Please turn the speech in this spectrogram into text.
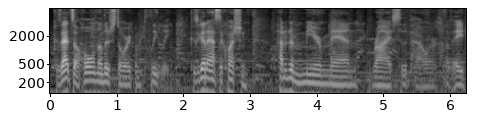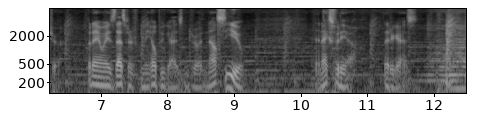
because that's a whole nother story completely. Because you gotta ask the question, how did a mere man rise to the power of Aedra? But anyways, that's been from me. Hope you guys enjoyed, and I'll see you in the next video. Later, guys.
